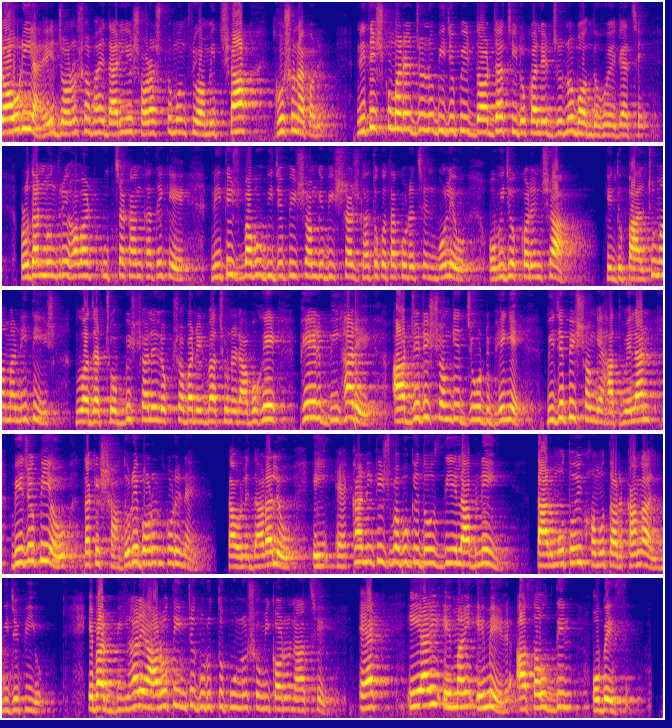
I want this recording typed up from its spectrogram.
লৌরিয়ায় জনসভায় দাঁড়িয়ে স্বরাষ্ট্রমন্ত্রী অমিত শাহ ঘোষণা করেন। নীতিশ কুমারের জন্য বিজেপির দরজা চিরকালের জন্য বন্ধ হয়ে গেছে। প্রধানমন্ত্রী হওয়ার উচ্চাকাঙ্ক্ষা থেকে নীতিশবাবু বিজেপির সঙ্গে বিশ্বাসঘাতকতা করেছেন বলেও অভিযোগ করেন শাহ। কিন্তু পাল্টু মামা নীতিশ দু হাজার চব্বিশ সালে লোকসভা নির্বাচনের আবহে ফের বিহারে আরজেডির সঙ্গে জোট ভেঙে বিজেপির সঙ্গে হাত মেলান, বিজেপিও তাকে সাদরে বরণ করে নেয়। তাহলে দাঁড়াল এই একা নীতিশবাবুকে দোষ দিয়ে লাভ নেই। তার মতোই ক্ষমতার কাঙাল বিজেপিও। এবার বিহারে আরও তিনটে গুরুত্বপূর্ণ সমীকরণ আছে। এক এআইএমআইএম এর আসাউদ্দিন ওবেসি।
